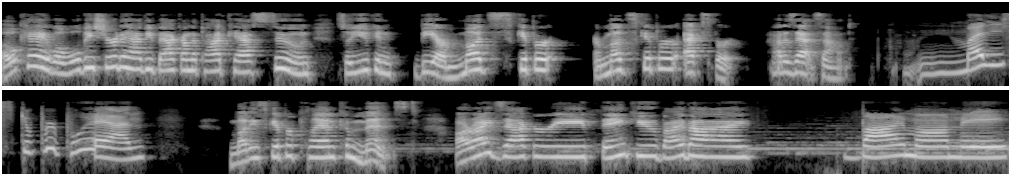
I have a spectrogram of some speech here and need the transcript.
Okay, well, we'll be sure to have you back on the podcast soon so you can be our mud skipper or mud skipper expert. How does that sound? Muddy skipper plan. Muddy skipper plan commenced. All right, Zachary. Thank you. Bye bye. Bye, mommy.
